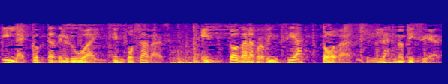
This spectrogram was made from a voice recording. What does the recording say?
en la costa del Uruguay, en Posadas, en toda la provincia, todas las noticias.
